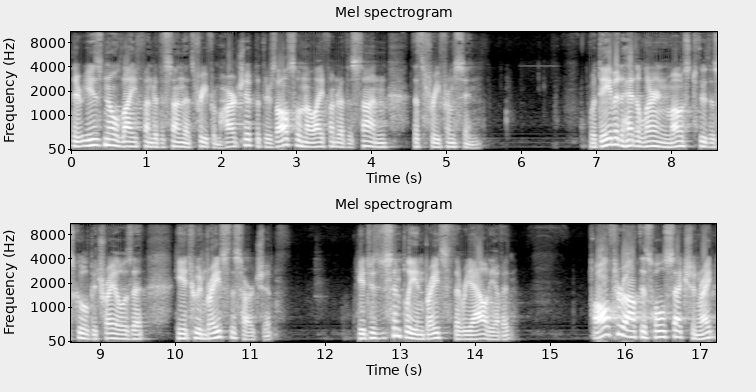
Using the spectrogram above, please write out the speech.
There is no life under the sun that's free from hardship, but there's also no life under the sun that's free from sin. What David had to learn most through the school of betrayal is that he had to embrace this hardship he just simply embraced the reality of it. All throughout this whole section, right?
